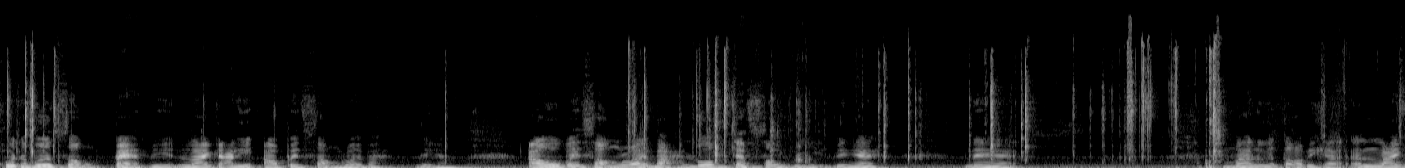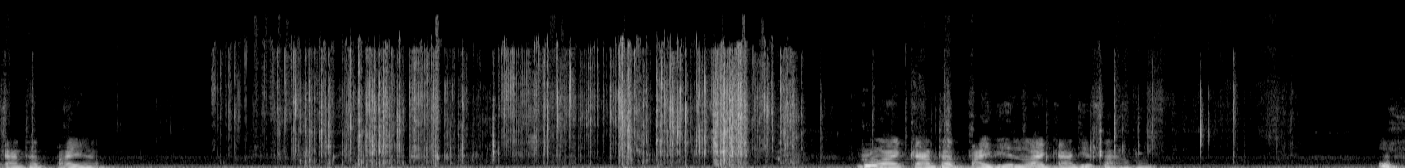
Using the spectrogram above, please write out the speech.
ค้ดเบอร์สองแปดพี่รายการนี้เอาไปสองร้อยบาทนี่ครับเอาไปสองร้อยบาทรวมจัดส่งพี่เป็นไงนะฮะมาดูกันต่อพี่ครับรายการถัดไปครับ รายการถัดไปพี่รายการที่สามโอ้โห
